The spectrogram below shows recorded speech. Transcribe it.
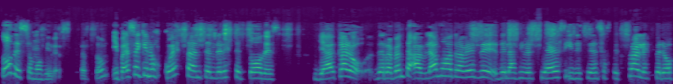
todos somos diversos, ¿cierto? Y parece que nos cuesta entender este todes, ya, claro, de repente hablamos a través de, las diversidades y disidencias sexuales, pero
